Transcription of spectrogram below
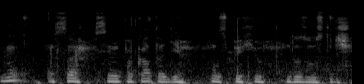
Ну, все, всім пока тоді. Успіхів, до зустрічі.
